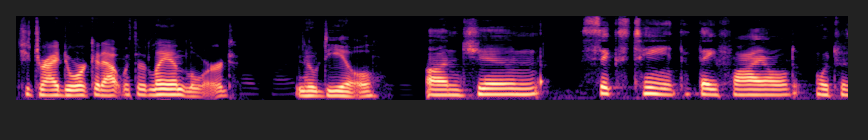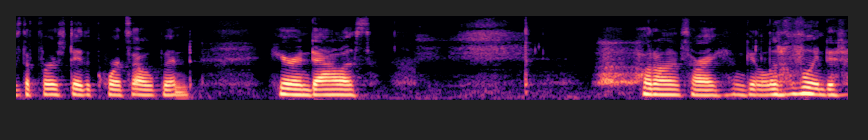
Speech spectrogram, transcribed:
She tried to work it out with her landlord. No deal. On June 16th, they filed, which was the first day the courts opened here in Dallas. Hold on, I'm sorry, I'm getting a little winded.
